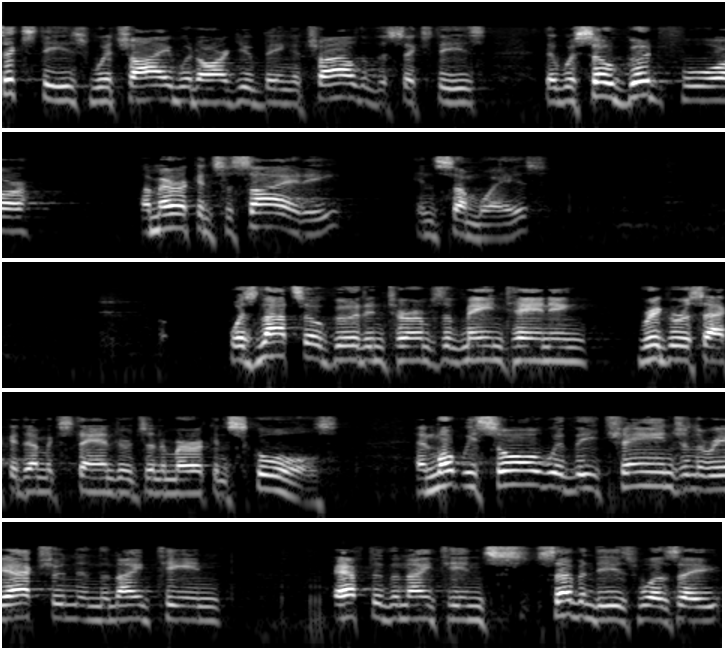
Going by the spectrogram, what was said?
60s, which I would argue, being a child of the 60s, that was so good for American society in some ways, was not so good in terms of maintaining rigorous academic standards in American schools. And what we saw with the change in the reaction in the 19 after the 1970s was a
